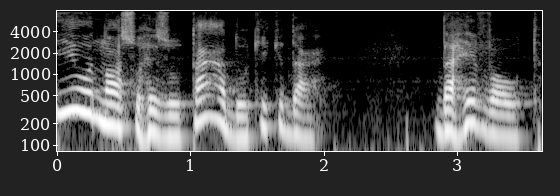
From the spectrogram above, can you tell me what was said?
E o nosso resultado, o que que dá? Da revolta,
